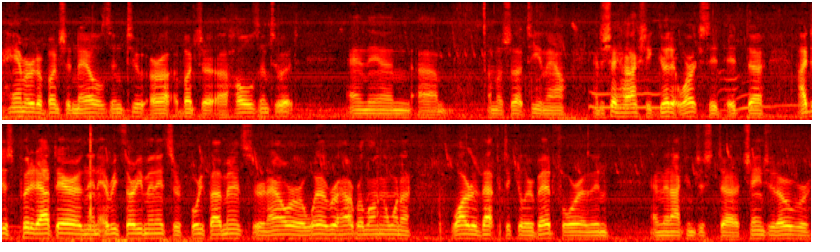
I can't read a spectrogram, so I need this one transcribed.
hammered a bunch of nails into, or a bunch of uh, holes into it. And then um, I'm gonna show that to you now. And to show you how actually good it works, it, it uh, I just put it out there and then every 30 minutes or 45 minutes or an hour or whatever, however long I want to water that particular bed for, and then and then I can just uh, change it over.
